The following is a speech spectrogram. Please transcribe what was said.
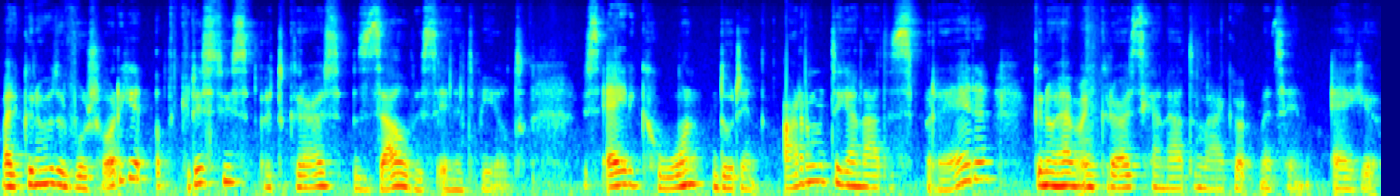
maar kunnen we ervoor zorgen dat Christus het kruis zelf is in het beeld. Dus eigenlijk gewoon door zijn armen te gaan laten spreiden, kunnen we hem een kruis gaan laten maken met zijn eigen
